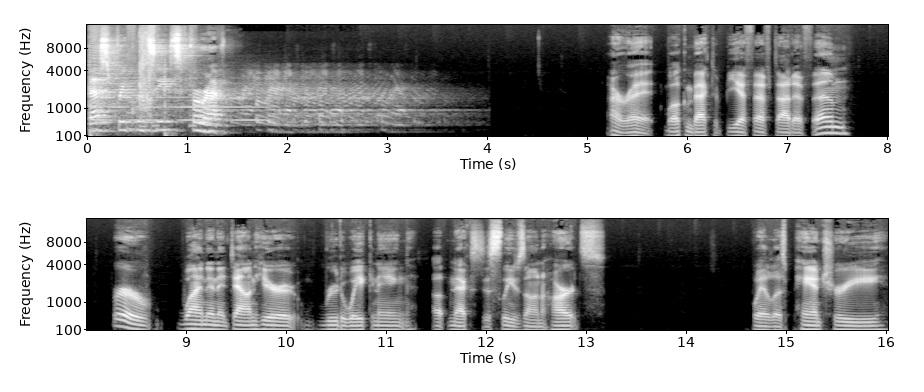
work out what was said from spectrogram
Best frequencies forever. All right, welcome back to BFF.FM. We're winding it down here. Rude Awakening. Up next is Sleeves on Hearts. Abuela's Pantry.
